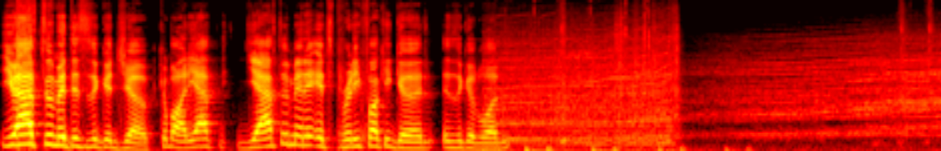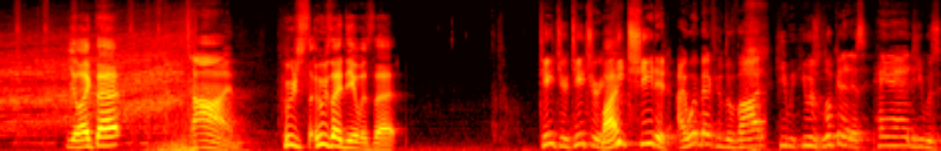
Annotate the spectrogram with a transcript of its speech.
You have to admit this is a good joke. Come on, you have you have to admit it. It's pretty fucking good. This is a good one. You like that? Time. Whose whose idea was that? Teacher, teacher, Mine? he cheated. I went back through the VOD. He, he was looking at his hand. He was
